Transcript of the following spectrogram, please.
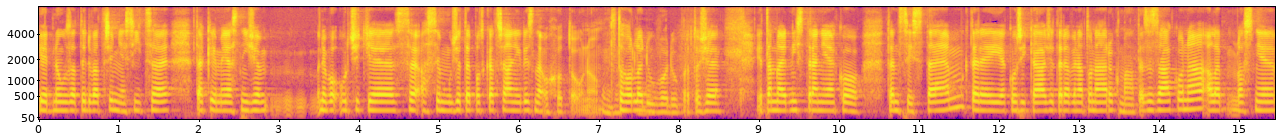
jednou za ty dva, tři měsíce, tak je mi jasný, že nebo určitě se asi můžete potkat třeba někdy s neochotou, no, z mhm. tohohle důvodu, protože je tam na jedné straně jako ten systém, který jako říká, že teda vy na to nárok máte ze zákona, ale vlastně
